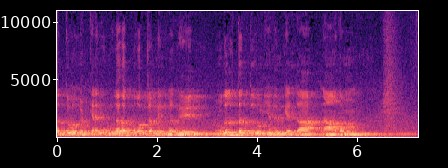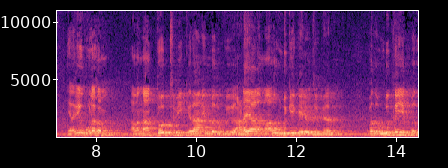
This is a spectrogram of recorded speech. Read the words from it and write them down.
தத்துவங்கள். எனவே உலக தோற்றம் என்பது முதல் தத்துவம் எதுன்னு கேட்டால் நாதம். எனவே உலகம் அவன் தான் தோற்றுவிக்கிறான் என்பதற்கு அடையாளமாக உடுக்கையை கையில் வச்சிருக்கிறார் அப்போ அந்த உடுக்கை என்பது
